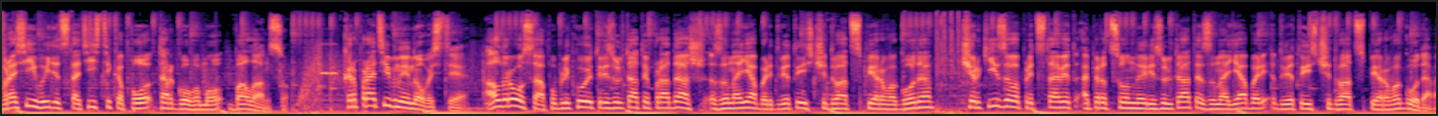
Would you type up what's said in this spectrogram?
в России выйдет статистика по торговому балансу. Корпоративные новости. Алроса опубликует результаты продаж за ноябрь 2021 года. Черкизова представит операционные результаты за ноябрь 2021 года.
